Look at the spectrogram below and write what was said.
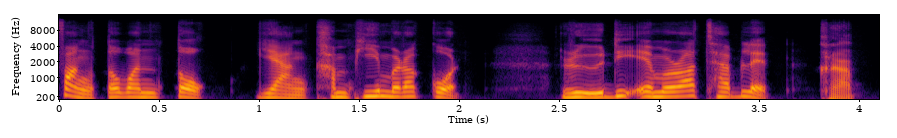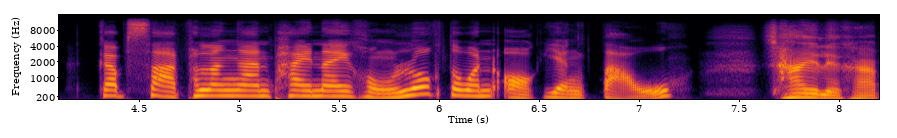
ฝั่งตะวันตก อย่างคัมภีร์มรกตหรือ The Emerald Tablet ครับ กับศาสตร์พลังงานภายในของโลกตะวันออกอย่างเต๋า ใช่เลยครับ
